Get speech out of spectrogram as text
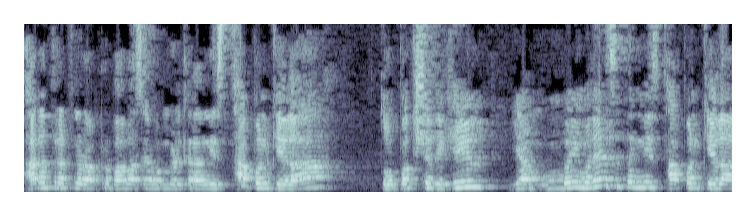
भारतरत्न डॉक्टर बाबासाहेब आंबेडकरांनी स्थापन केला तो पक्ष देखील या मुंबईमध्येच त्यांनी स्थापन केला.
